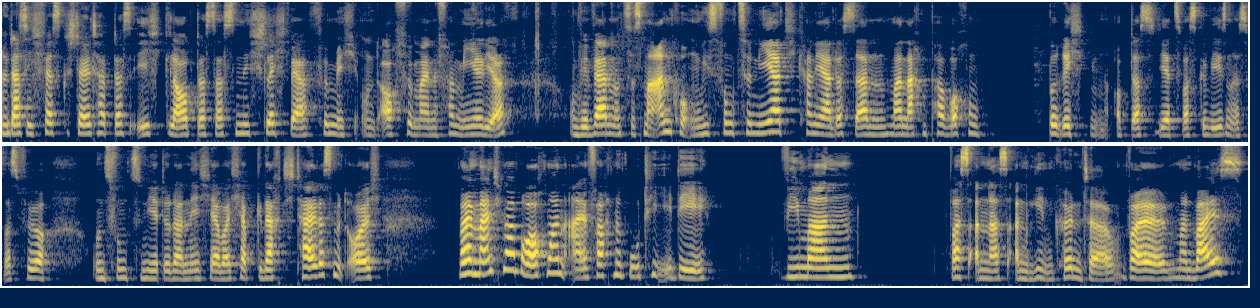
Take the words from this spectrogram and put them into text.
Und dass ich festgestellt habe, dass ich glaube, dass das nicht schlecht wäre für mich und auch für meine Familie. Und wir werden uns das mal angucken, wie es funktioniert. Ich kann ja das dann mal nach ein paar Wochen berichten, ob das jetzt was gewesen ist, was für uns funktioniert oder nicht. Aber ich habe gedacht, ich teile das mit euch, weil manchmal braucht man einfach eine gute Idee, wie man was anders angehen könnte, weil man weiß,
